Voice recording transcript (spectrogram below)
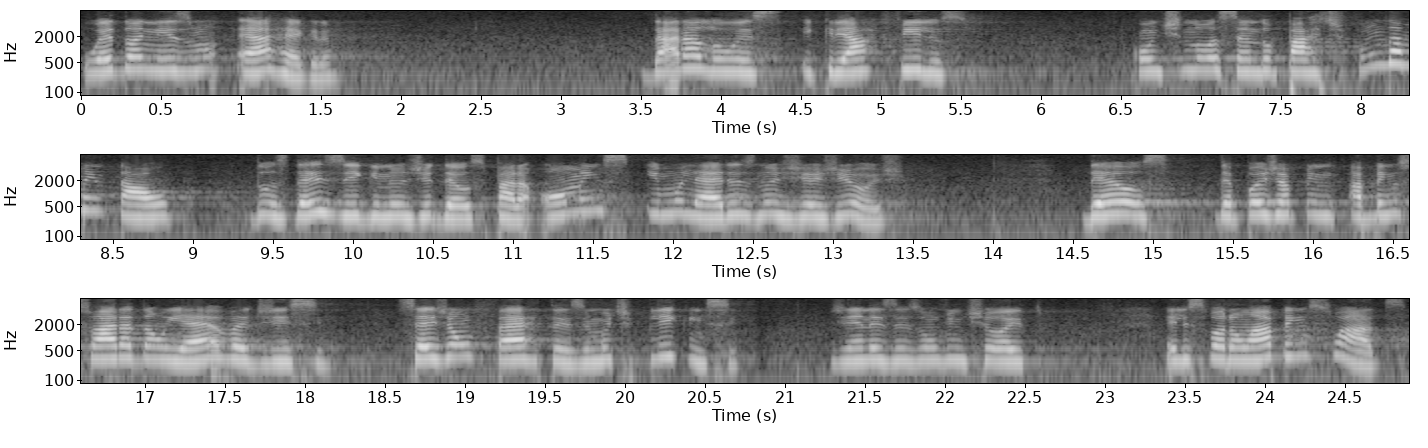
O hedonismo é a regra. Dar à luz e criar filhos continua sendo parte fundamental dos desígnios de Deus para homens e mulheres nos dias de hoje. Deus, depois de abençoar Adão e Eva, disse: Sejam férteis e multipliquem-se Gênesis 1, 28. Eles foram abençoados.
